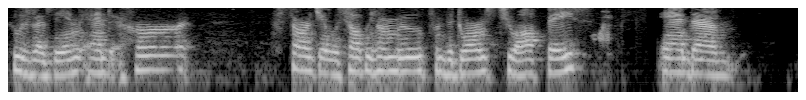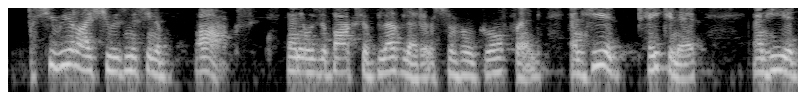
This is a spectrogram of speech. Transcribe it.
who was lesbian and her sergeant was helping her move from the dorms to off base and um, she realized she was missing a box and it was a box of love letters from her girlfriend and he had taken it and he had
